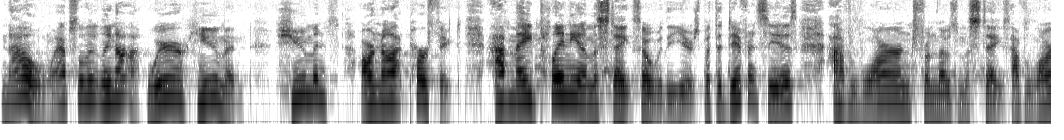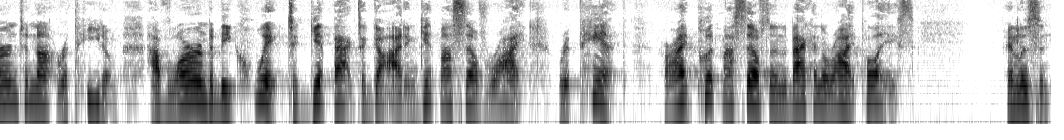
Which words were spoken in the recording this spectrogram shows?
No, absolutely not. We're human. Humans are not perfect. I've made plenty of mistakes over the years, but the difference is I've learned from those mistakes. I've learned to not repeat them. I've learned to be quick to get back to God and get myself right, repent, all right? Put myself in the back in the right place. And listen,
